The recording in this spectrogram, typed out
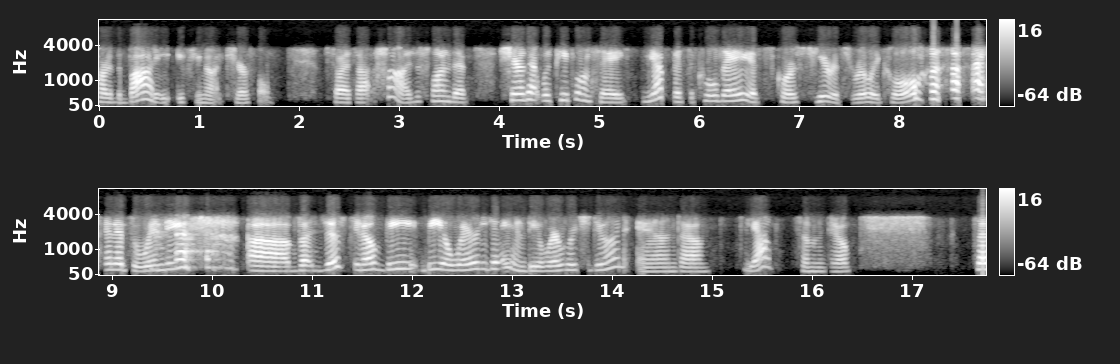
part of the body if you're not careful. So I thought, huh, I just wanted to share that with people and say, yep, it's a cool day. It's of course here it's really cool and it's windy. uh, but just, you know, be be aware today and be aware of what you're doing and um yeah, some you know so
